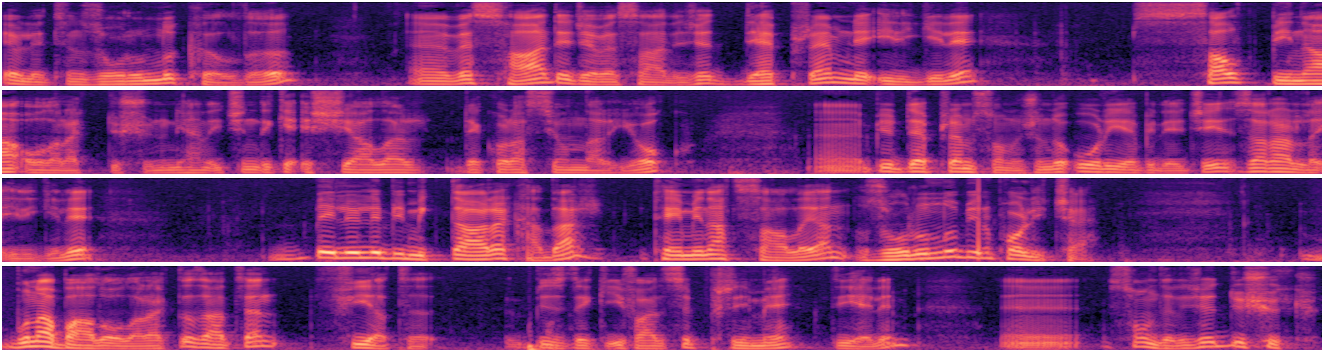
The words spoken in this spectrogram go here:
devletin zorunlu kıldığı e, ve sadece ve sadece depremle ilgili salt bina olarak düşünün. Yani içindeki eşyalar, dekorasyonlar yok. E, bir deprem sonucunda uğrayabileceği zararla ilgili belirli bir miktara kadar teminat sağlayan zorunlu bir poliçe. Buna bağlı olarak da zaten fiyatı bizdeki ifadesi primi diyelim e, son derece düşük.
